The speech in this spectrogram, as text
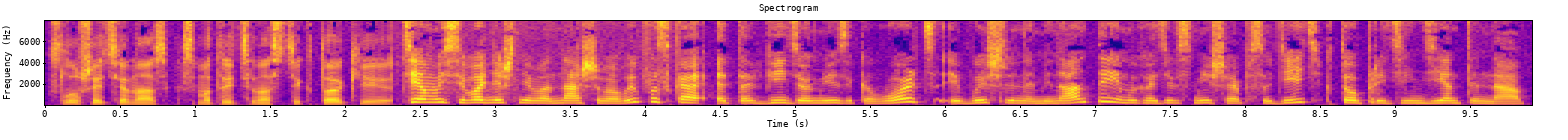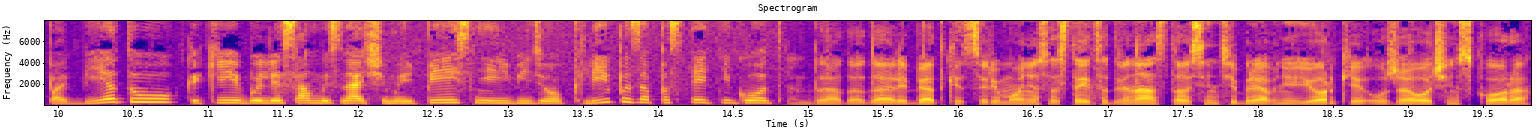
слушайте нас, смотрите нас в ТикТоке. Тема сегодняшнего нашего выпуска — это Video Music Awards, и вышли номинанты, и мы хотим с Мишей обсудить, кто претенденты на победу, какие были самые значимые песни и видеоклипы за последний год. Да-да-да, ребятки, церемония состоится 12 сентября в Нью-Йорке, уже очень скоро,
